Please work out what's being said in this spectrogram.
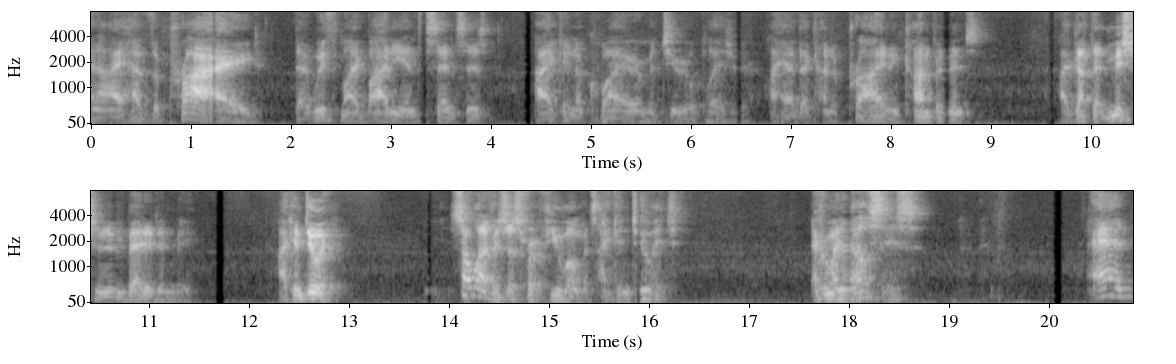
and I have the pride that with my body and senses, I can acquire material pleasure. I have that kind of pride and confidence. I've got that mission embedded in me. I can do it. So what if it's just for a few moments? I can do it. Everyone else is. And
